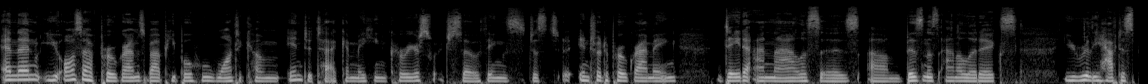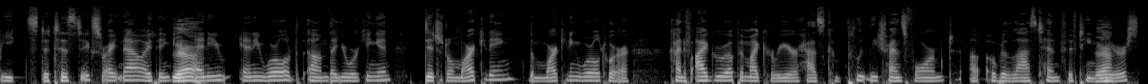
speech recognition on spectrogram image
And then you also have programs about people who want to come into tech and making career switch. So things just intro to programming, data analysis, um, business analytics. You really have to speak statistics right now. I think Yeah. in any any world um, that you're working in, digital marketing, the marketing world where kind of I grew up in my career has completely transformed uh, over the last 10, 15 Yeah. years.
